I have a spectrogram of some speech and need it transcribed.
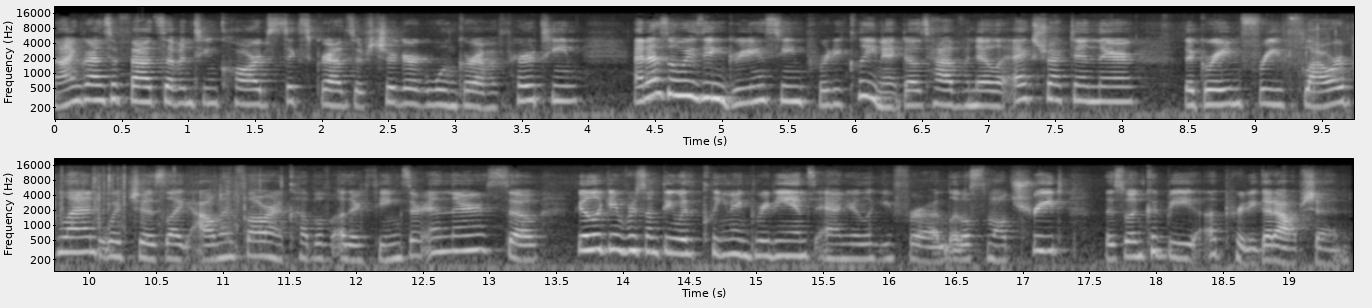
9 grams of fat, 17 carbs, 6 grams of sugar, 1 gram of protein. And as always, the ingredients seem pretty clean. It does have vanilla extract in there, the grain-free flour blend, which is like almond flour and a couple of other things are in there. So if you're looking for something with clean ingredients and you're looking for a little small treat, this one could be a pretty good option.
